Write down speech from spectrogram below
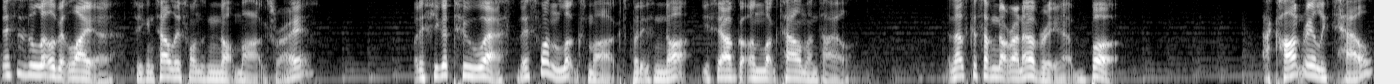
This is a little bit lighter, so you can tell this one's not marked, right? But if you go to west, this one looks marked, but it's not. You see I've got unlocked Tileman tile. And that's because I've not ran over it yet, but I can't really tell.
